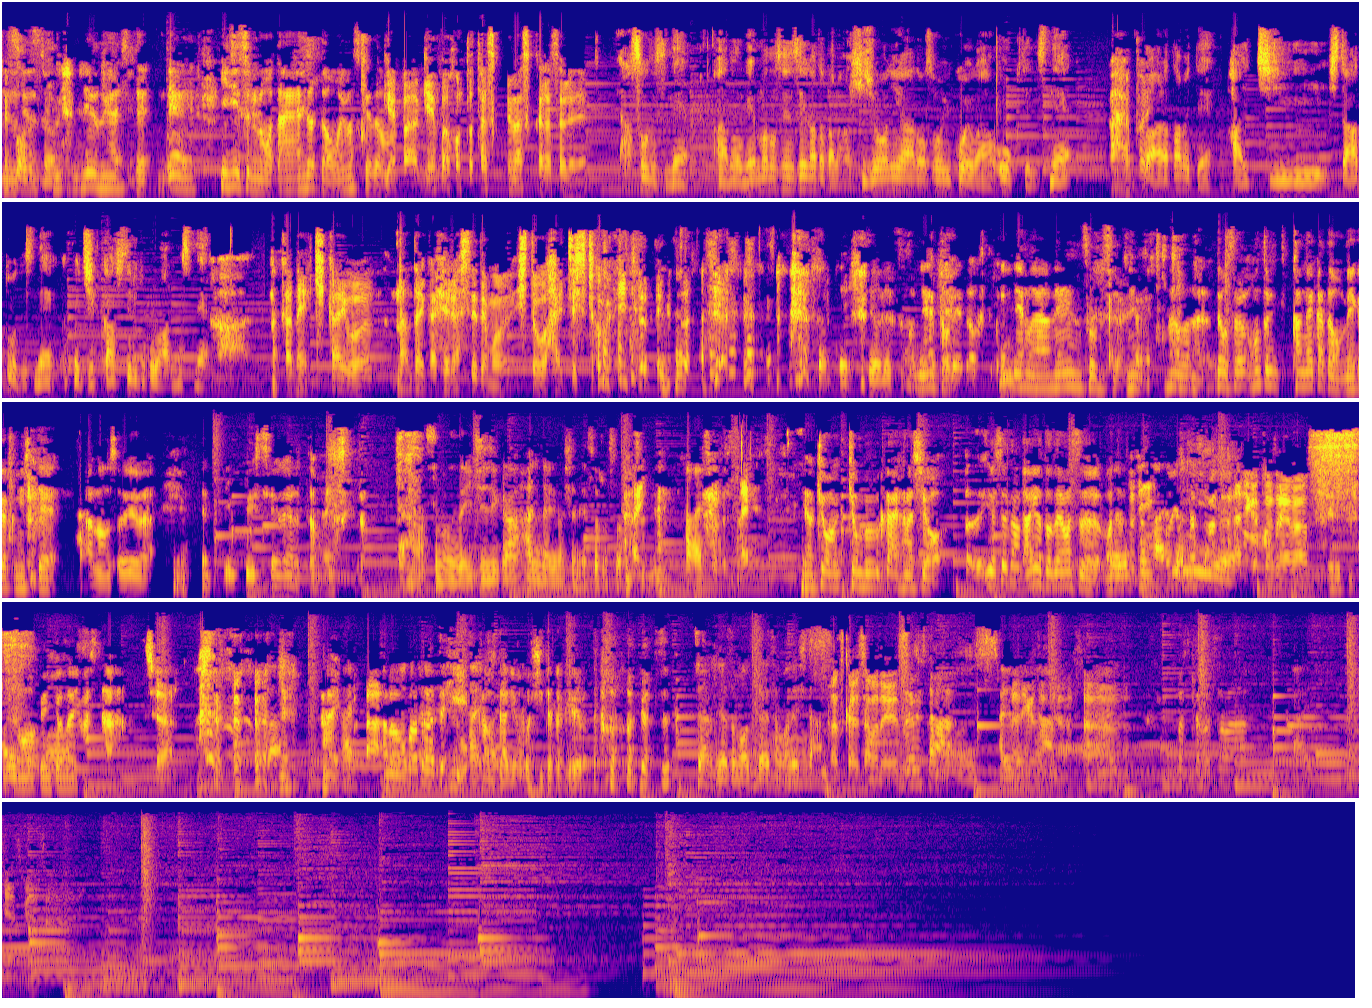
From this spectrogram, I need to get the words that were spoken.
そうですよね。増やして、ね、維持するのも大変だとは思いますけど。現場、現場本当助かりますから、それで。そうですね。あの、現場の先生方から非常にあの、そういう声が多くてですね、あやっぱり改めて配置した後ですね、やっぱり実感しているところはありますね。あなんかね、機械を何台か減らしてでも人を配置した方がいいんじゃないかな。必要ですもんね、トレードオフとかね、まあね、そうですよね。まあまあ、でもそれ本当に考え方を明確にして、あの、それはやっていく必要があると思いますけど。すみません、1時間半になりましたね、そろそろ。はい。ね、はい、そうですね。いや、今日は興味深い話を。吉田さん、ありがとうございます。また、ありがとうございます。とても勉強になりました。じゃあ。ね、はい。あの、またぜひ、カウンターにお越しいただければと思います。じゃあ、皆様お疲れ様でした。お疲れ様です。ありがとうございました。ありがとうございました。お疲れ様。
